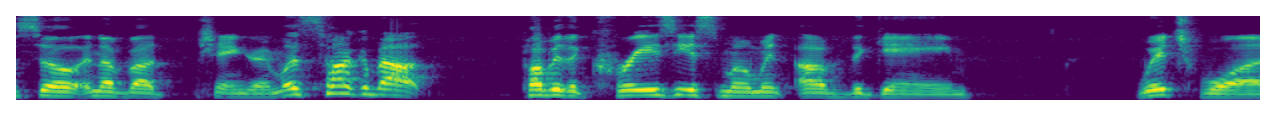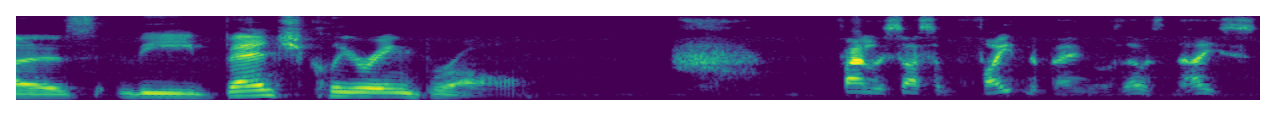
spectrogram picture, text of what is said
So enough about Shayne Graham. Let's talk about probably the craziest moment of the game, which was the bench clearing brawl. Finally saw some fight in the Bengals. That was nice.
